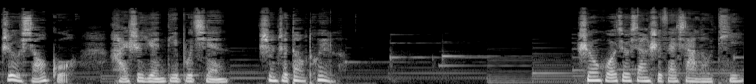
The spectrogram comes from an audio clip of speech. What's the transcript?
只有小果还是原地不前，甚至倒退了。生活就像是在下楼梯，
